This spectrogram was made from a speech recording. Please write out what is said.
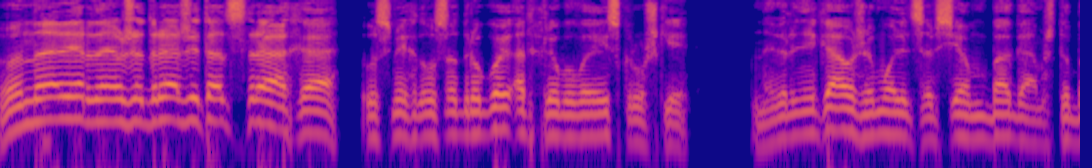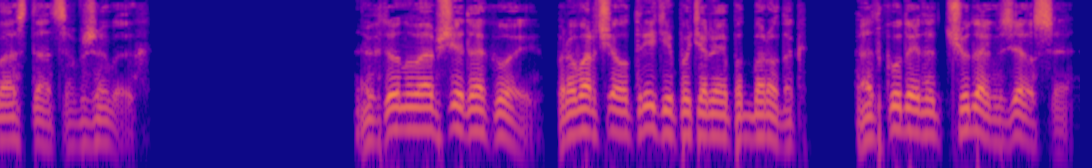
«Он, наверное, уже дрожит от страха», — усмехнулся другой, отхлебывая из кружки. «Наверняка уже молится всем богам, чтобы остаться в живых». «А кто он вообще такой?» — проворчал третий, потирая подбородок. «Откуда этот чудак взялся?»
